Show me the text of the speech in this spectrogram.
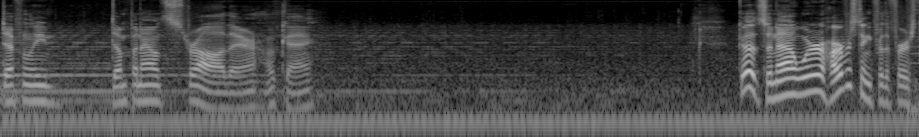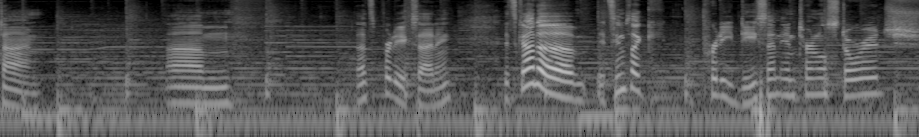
definitely dumping out straw there. Okay. Good, so now we're harvesting for the first time. Um, that's pretty exciting. It's got a, it seems like pretty decent internal storage.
